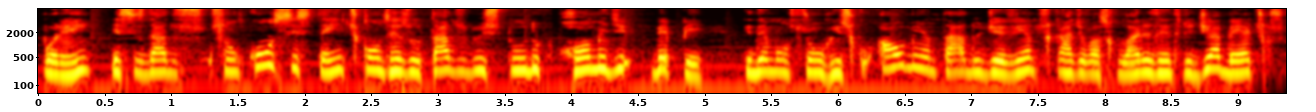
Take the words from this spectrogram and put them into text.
Porém, esses dados são consistentes com os resultados do estudo HOMED-BP, que demonstrou um risco aumentado de eventos cardiovasculares entre diabéticos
